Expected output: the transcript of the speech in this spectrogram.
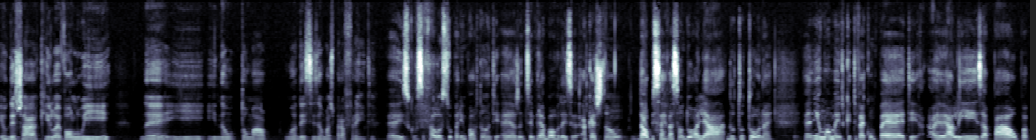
eu deixar aquilo evoluir, né? E, e não tomar uma decisão mais para frente. É isso que você falou, super importante. É, a gente sempre aborda isso, a questão da observação, do olhar do tutor, né? É, em um momento que tiver com pet, é, alisa, palpa,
